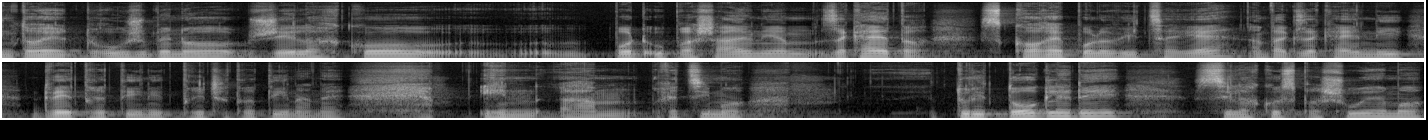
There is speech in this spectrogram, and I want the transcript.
In to je družbeno že lahko eh, pod vprašanjem, zakaj je to. Skoraj polovica je, ampak zakaj ni dve tretjini, tri četrtina. Ne? In um, recimo. Tudi to glede si lahko sprašujemo,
